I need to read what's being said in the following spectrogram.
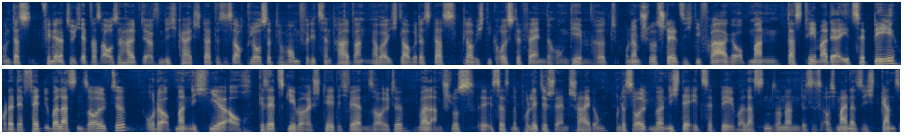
und das findet natürlich etwas außerhalb der Öffentlichkeit statt. Das ist auch closer to home für die Zentralbanken, aber ich glaube, dass das, glaube ich, die größte Veränderung geben wird. Und am Schluss stellt sich die Frage, ob man das Thema der EZB oder der Fed überlassen sollte oder ob man nicht hier auch gesetzgeberisch tätig werden sollte, weil am Schluss äh, ist das eine politische Entscheidung und das sollten wir nicht der EZB überlassen, sondern das ist aus meiner Sicht ganz,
